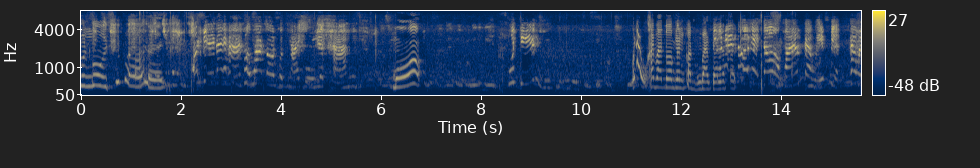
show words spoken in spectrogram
มันโง่ชิบหายเลยโอเคได้หาเพราะว่าตอนสุดท้ายกูเรียกหาโมพูดจริงว้าวใครมาตัวเงินก่อนมึงวางใจแล้แล้ววก็เปิดเจะออกมาตั้งแต่เวฟเจ็ดถ้าเว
